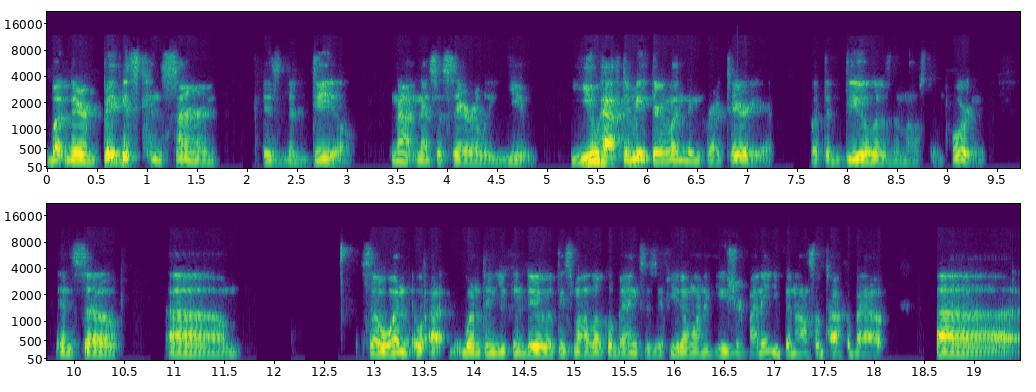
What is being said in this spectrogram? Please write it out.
But their biggest concern is the deal, not necessarily you. You have to meet their lending criteria, but the deal is the most important. And so, um, so one uh, one thing you can do with these small local banks is if you don't want to use your money, you can also talk about uh,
